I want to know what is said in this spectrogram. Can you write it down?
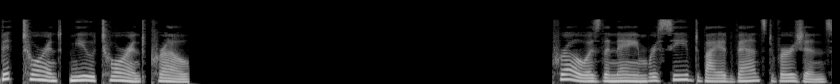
BitTorrent – Mu Torrent Pro Pro is the name received by advanced versions,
